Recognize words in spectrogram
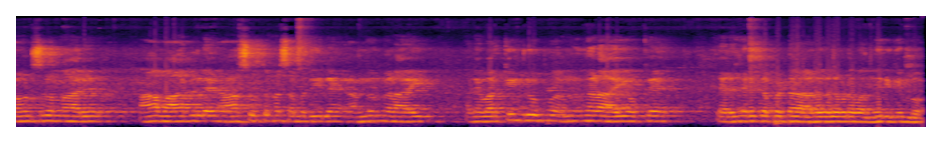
കൗൺസിലർമാർ ആ വാർഡിലെ ആസൂത്രണ സമിതിയിലെ അംഗങ്ങളായി അല്ലെങ്കിൽ വർക്കിംഗ് ഗ്രൂപ്പ് അംഗങ്ങളായി ഒക്കെ തിരഞ്ഞെടുക്കപ്പെട്ട ആളുകൾ ഇവിടെ വന്നിരിക്കുമ്പോൾ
